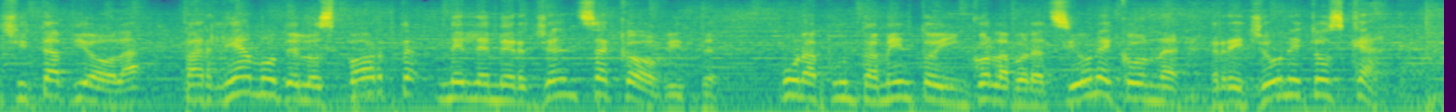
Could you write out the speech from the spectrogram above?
Città Viola parliamo dello sport nell'emergenza Covid, un appuntamento in collaborazione con Regione Toscana.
